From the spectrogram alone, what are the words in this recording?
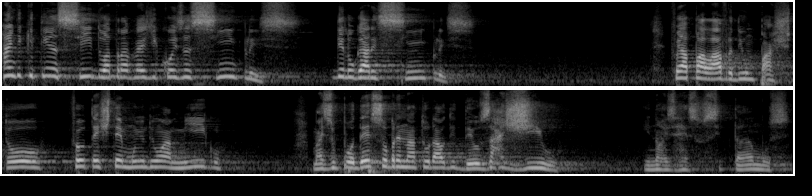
Ainda que tenha sido através de coisas simples, de lugares simples. Foi a palavra de um pastor, foi o testemunho de um amigo. Mas o poder sobrenatural de Deus agiu e nós ressuscitamos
